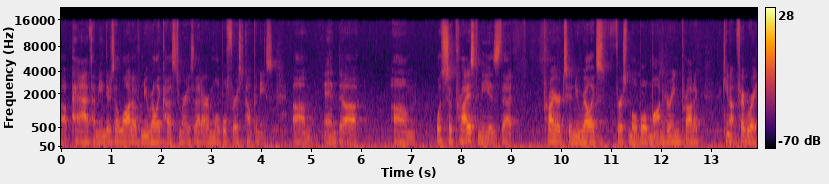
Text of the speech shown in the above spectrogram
uh, Path. I mean, there's a lot of New Relic customers that are mobile-first companies, um, and uh, um, what surprised me is that prior to New Relic's first mobile monitoring product that came out in February,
